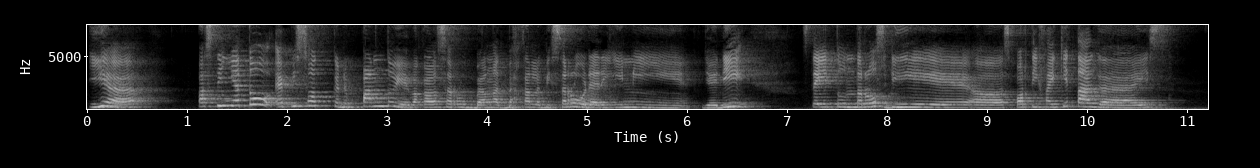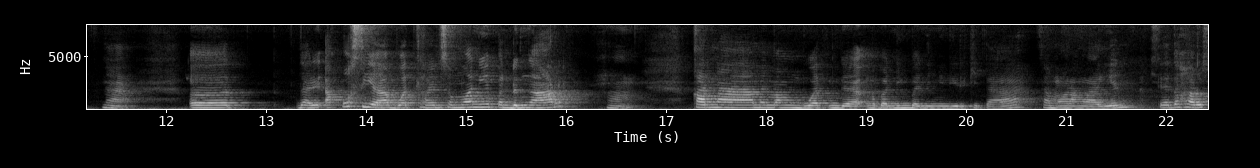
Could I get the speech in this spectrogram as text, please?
iya pastinya tuh episode ke depan tuh ya bakal seru banget bahkan lebih seru dari ini jadi stay tune terus di eh, Spotify kita guys Nah, eh, dari aku sih ya buat kalian semua nih pendengar, hmm, karena memang buat nggak ngebanding-bandingin diri kita sama orang lain, kita tuh harus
